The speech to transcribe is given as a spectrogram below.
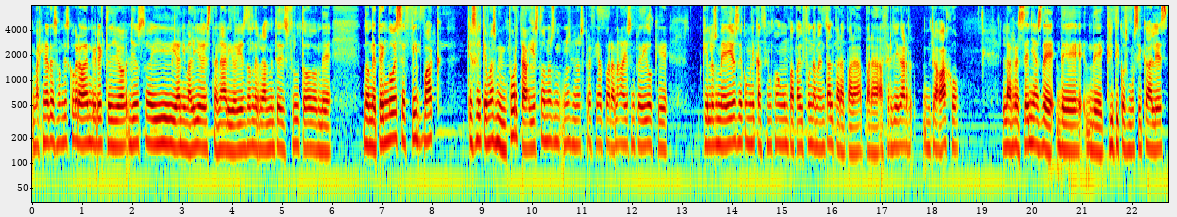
imagínate, es un disco grabado en directo, yo, yo soy animalillo de escenario y es donde realmente disfruto, donde, donde tengo ese feedback que es el que más me importa y esto no es, no es menospreciar para nada, yo siempre digo que, que los medios de comunicación juegan un papel fundamental para, para, para hacer llegar un trabajo las reseñas de, críticos musicales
